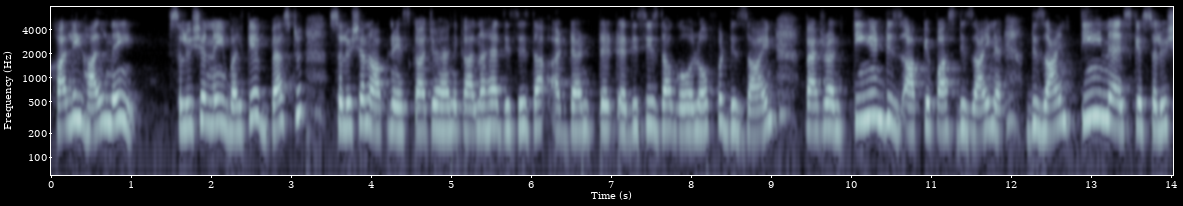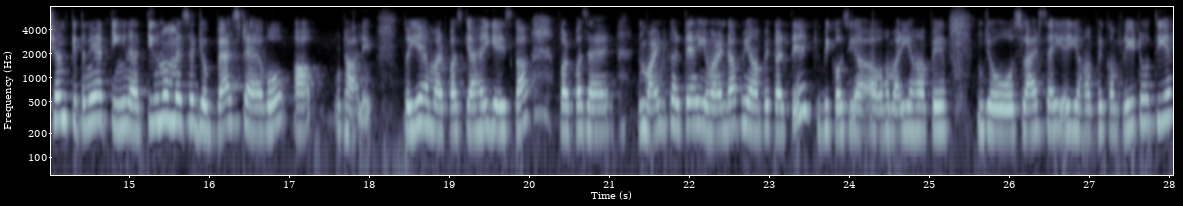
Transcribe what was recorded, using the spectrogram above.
खाली हल नहीं। सोल्यूशन नहीं, बल्कि बेस्ट सोल्यूशन आपने इसका जो है निकालना है। This is the ident this is the goal of design pattern तीन डिज आपके पास डिज़ाइन है। डिज़ाइन तीन है इसके सोल्यूशन कितने हैं? तीन है। तीनों में से जो बेस्ट है वो आप उठा लें। तो ये हमारे पास क्या है, ये इसका पर्पज़ है। वाइंड करते हैं, ये वाइंड अप यहाँ पे करते हैं बिकॉज़ हमारी यहाँ पे जो स्लाइड्स है, ये यहाँ पे कंप्लीट होती है।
